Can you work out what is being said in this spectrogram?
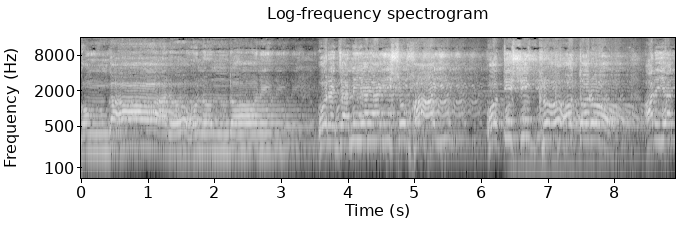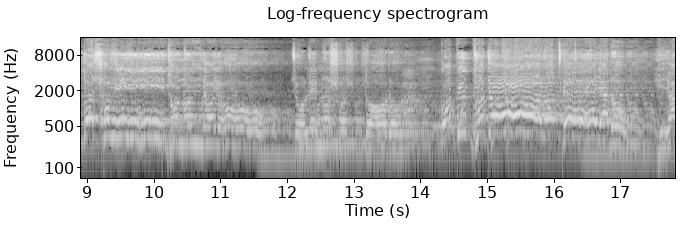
গঙ্গার নন্দনে। ওরে জানিয়া আইসো ভাই, অতি শীঘ্র অতর। আর এত শুনি ধনঞ্জয় চলেন সত্তর। কপিধ্বজ রথে আর, হিয়া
